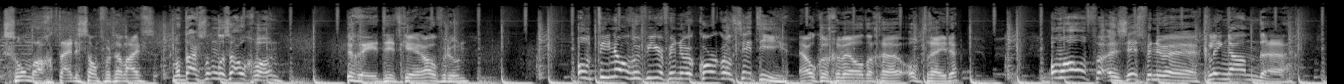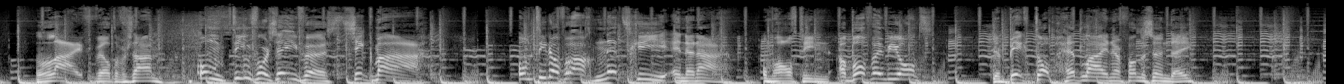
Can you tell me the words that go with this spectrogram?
zondag tijdens Zandvoort Live... want daar stonden ze ook gewoon. Dan kun je dit keer over doen. Om 10 over 4 vinden we Corgon City. Ook een geweldige optreden. Om half 6 vinden we Klingan de live, wel te verstaan. Om 10 voor 7 Sigma. Om 10 over 8 Netski. En daarna om half 10 Above and Beyond. De big top headliner van de Sunday.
